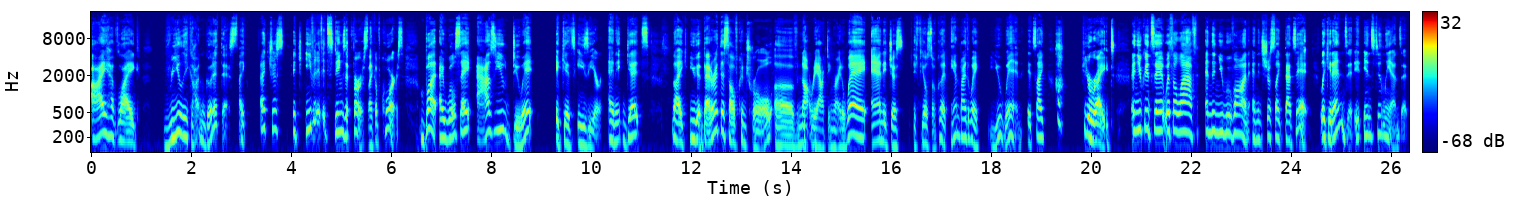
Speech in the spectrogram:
I have like really gotten good at this. Like, it just it even if it stings at first like of course but i will say as you do it it gets easier and it gets like you get better at the self control of not reacting right away and it just it feels so good. And by the way you win. It's like huh you're right. And you could say it with a laugh and then you move on and it's just like that's it. Like it ends it. It instantly ends it.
